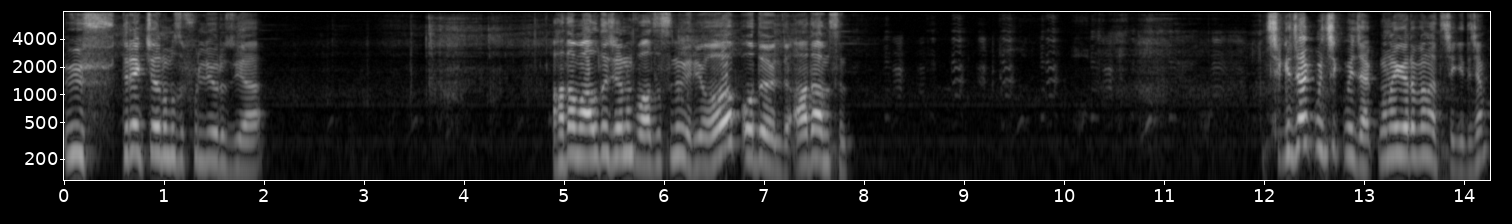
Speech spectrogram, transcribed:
Üf, direkt canımızı fulluyoruz ya. Adam aldı canın fazlasını veriyor. Hop o da öldü. Adamsın. Çıkacak mı çıkmayacak? Buna göre ben atışa gideceğim.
